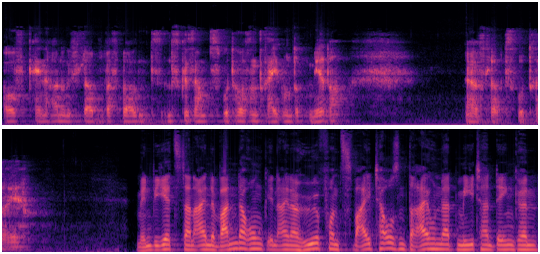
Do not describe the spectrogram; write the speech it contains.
auf, keine Ahnung, ich glaube, was waren insgesamt 2300 Meter. Ja, ich glaube 2,3. Wenn wir jetzt an eine Wanderung in einer Höhe von 2300 Metern denken,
